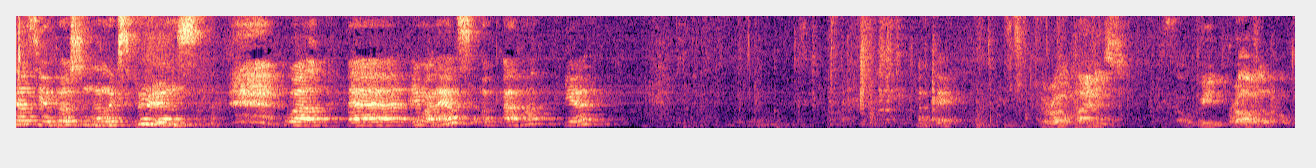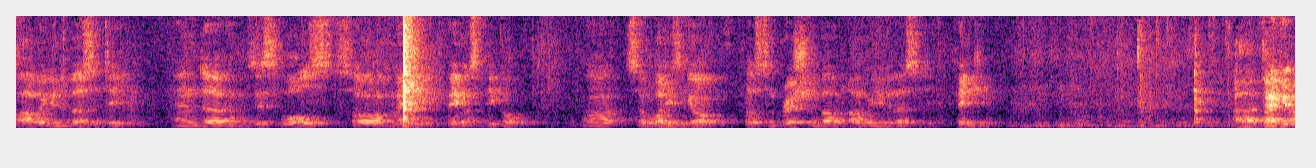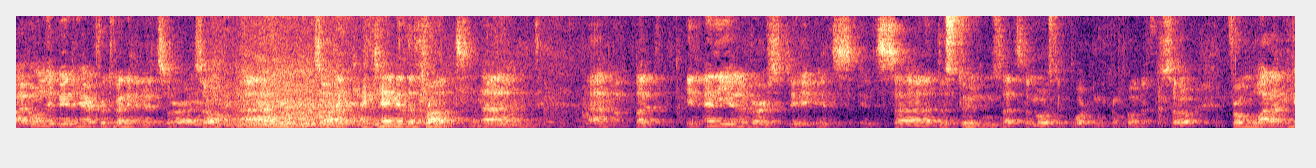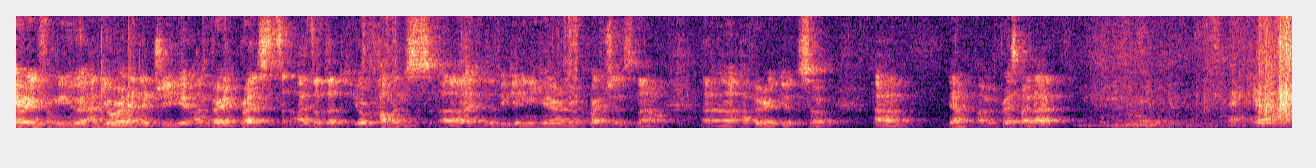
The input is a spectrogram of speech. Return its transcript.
That's your personal experience. well, uh, anyone else? Uh huh. Yeah. Okay. Your Royal Highness, uh, we're proud of, of our university and uh, these walls saw many famous people. Uh, so what is your first impression about our university? Thank you. Uh, thank you. I've only been here for 20 minutes or so, um, so I, I, came in the front. Um, uh, but in any university, it's it's uh, the students that's the most important component. So from what I'm hearing from you and your energy, I'm very impressed. I thought that your comments uh, in the beginning here and your questions now uh, are very good. So um, yeah, I'm impressed by that. Thank you.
